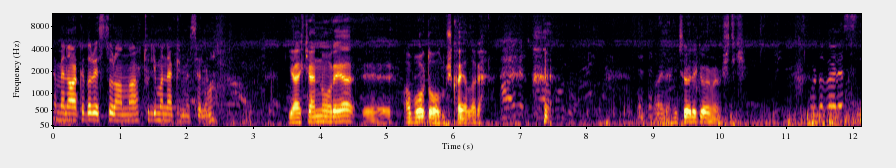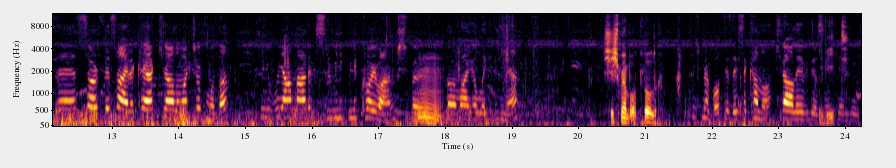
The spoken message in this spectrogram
Hemen arkada restoranlar, Tulimanaki mesela. Yelkenli oraya e, aborda olmuş kayalara. Aynen hiç öyle görmemiştik. Burada böyle surf vesaire, kayak kiralamak çok moda. Çünkü bu yanlarda bir sürü minik minik koy varmış. Böyle Hmm. normal yolla gidilmeyen. Şişme botlu olur. Şişme bot ya da işte kano kiralayabiliyorsunuz. Evet. geziyorsunuz.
